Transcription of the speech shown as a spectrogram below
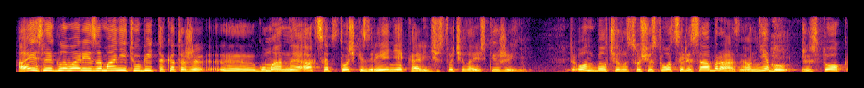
А если главарей заманить, убить, так это же э, гуманная акция с точки зрения количества человеческих жизней он был существо целесообразное, он не был жесток,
